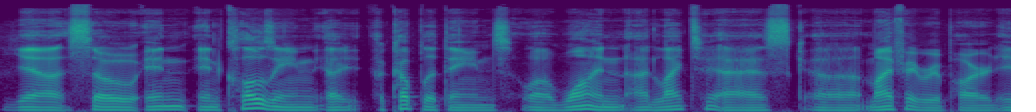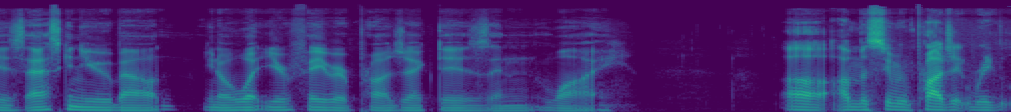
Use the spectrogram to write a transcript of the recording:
yeah, so in, in closing, a, a couple of things. Uh, one, I'd like to ask uh, my favorite part is asking you about, you know, what your favorite project is and why. uh, I'm assuming project re-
